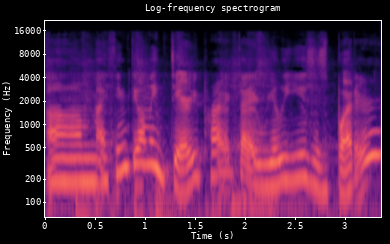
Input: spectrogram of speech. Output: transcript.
Um, I think the only dairy product that I really use is butter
